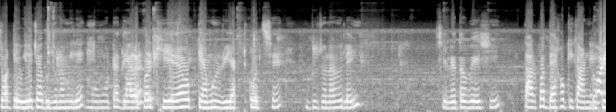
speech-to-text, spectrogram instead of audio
চ টেবিলে চ দুজনা মিলে। মোমোটা দেওয়ার পর খেয়ে দাও কেমন রিয়াক্ট করছে। দুজনা মিলেই। ছেলে তো বেশি। তারপর দেখো কি কাণ্ড কি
